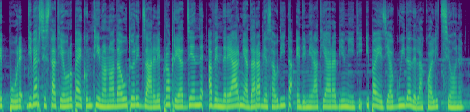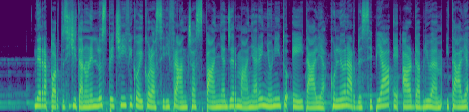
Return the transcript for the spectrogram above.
Eppure, diversi stati europei continuano ad autorizzare le proprie aziende a vendere armi ad Arabia Saudita ed Emirati Arabi Uniti, i paesi a guida della coalizione. Nel rapporto si citano nello specifico i colossi di Francia, Spagna, Germania, Regno Unito e Italia, con Leonardo SPA e RWM Italia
